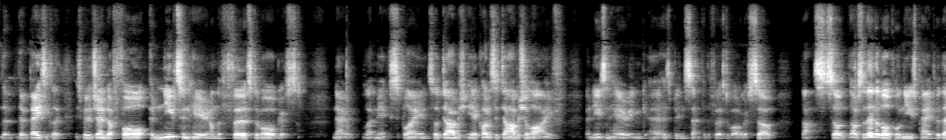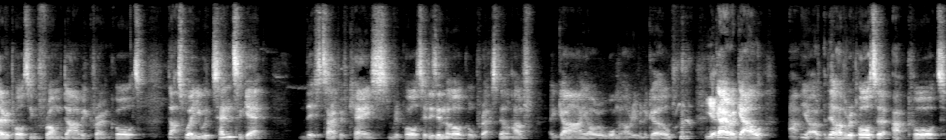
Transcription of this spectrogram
that, that basically it's been adjourned off for a Newton hearing on the first of August. Now, let me explain. So, Derbyshire, yeah, according to Derbyshire Live, a Newton hearing uh, has been set for the first of August. So that's so obviously they're the local newspaper. They're reporting from Derby Crown Court. That's where you would tend to get this type of case reported. Is in the local press. They'll have a guy or a woman or even a girl a guy or a gal, uh, you know, they'll have a reporter at court,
